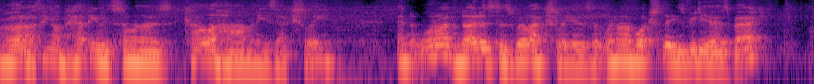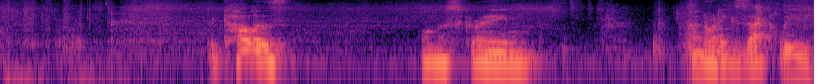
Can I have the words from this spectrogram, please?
Right, I think I'm happy with some of those colour harmonies actually. And what I've noticed as well actually is that when I watch these videos back, the colours on the screen are not exactly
